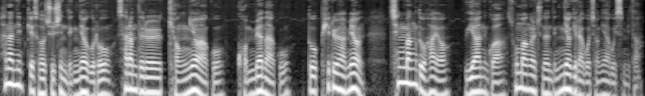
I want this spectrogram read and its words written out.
하나님께서 주신 능력으로 사람들을 격려하고 권면하고 또 필요하면 책망도 하여 위안과 소망을 주는 능력이라고 정의하고 있습니다.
